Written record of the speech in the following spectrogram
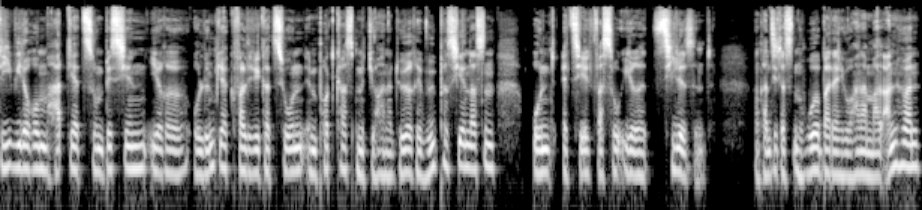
die wiederum hat jetzt so ein bisschen ihre Olympia-Qualifikation im Podcast mit Johanna Dürr Revue passieren lassen und erzählt, was so ihre Ziele sind. Man kann sich das in Ruhe bei der Johanna mal anhören.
